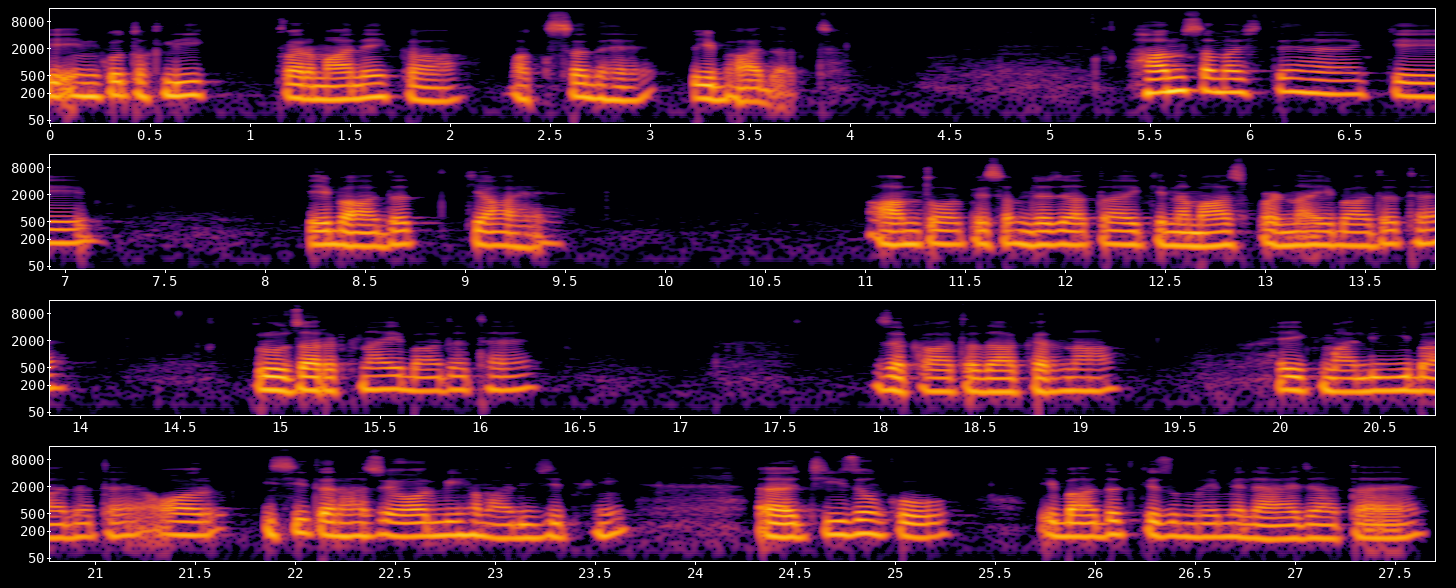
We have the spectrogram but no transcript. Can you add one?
कि इनको तख्लीक फ़रमाने का मकसद है इबादत। हम समझते हैं कि इबादत क्या है। आम तौर पे समझा जाता है कि नमाज़ पढ़ना इबादत है, रोज़ा रखना इबादत है, ज़क़़त अदा करना एक माली इबादत है और इसी तरह से और भी हमारी जितनी चीज़ों को इबादत के ज़ुमरे में लाया जाता है,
